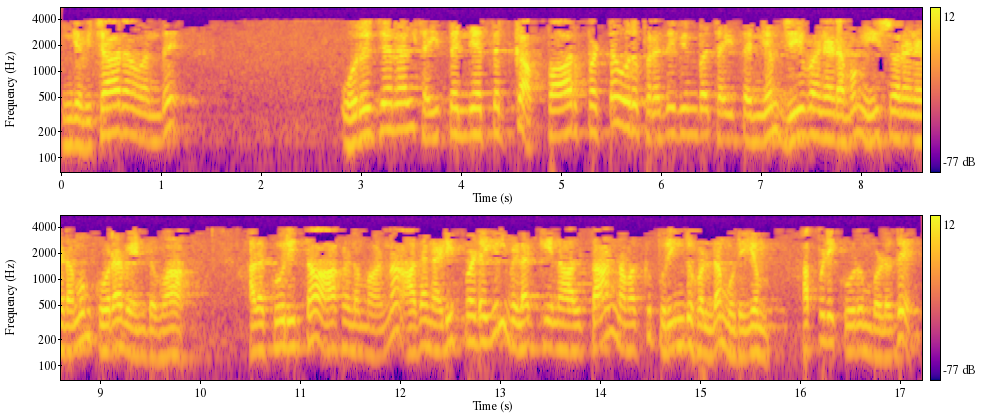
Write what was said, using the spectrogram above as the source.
இங்க விசாரம் வந்து ஒரிஜினல் சைத்தன்யத்திற்கு அப்பாற்பட்ட ஒரு பிரதிபிம்ப சைத்தன்யம் ஜீவனிடமும் ஈஸ்வரனிடமும் கூற வேண்டுமா? அதை குறித்தான் ஆகணுமானா அதன் அடிப்படையில் விளக்கினால்தான் நமக்கு புரிந்து கொள்ள முடியும். அப்படி கூறும் பொழுது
